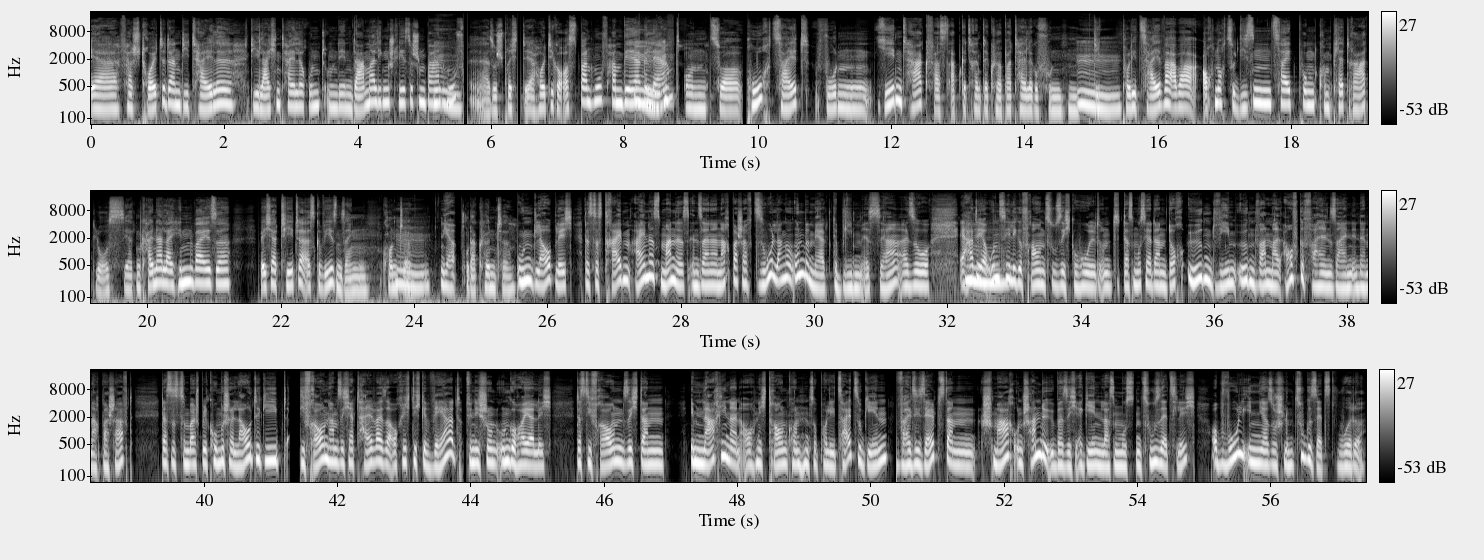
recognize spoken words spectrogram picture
Er verstreute dann die Teile, die Leichenteile rund um den damaligen schlesischen Bahnhof. Mhm. Also sprich der heutige Ostbahnhof haben wir ja mhm. gelernt. Und zur Hochzeit wurden jeden Tag fast abgetrennte Körperteile gefunden. Mhm. Die Polizei war aber auch noch zu diesem Zeitpunkt komplett ratlos. Sie hatten keinerlei Hinweise, welcher Täter es gewesen sein konnte mm, ja. oder könnte. Unglaublich, dass das Treiben eines Mannes in seiner Nachbarschaft so lange unbemerkt geblieben ist. Ja? Also er hatte mm. ja unzählige Frauen zu sich geholt und das muss ja dann doch irgendwem irgendwann mal aufgefallen sein in der Nachbarschaft, dass es zum Beispiel komische Laute gibt. Die Frauen haben sich ja teilweise auch richtig gewehrt, finde ich schon ungeheuerlich, dass die Frauen sich dann im Nachhinein auch nicht trauen konnten, zur Polizei zu gehen, weil sie selbst dann Schmach und Schande über sich ergehen lassen mussten zusätzlich, obwohl ihnen ja so schlimm zugesetzt wurde.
